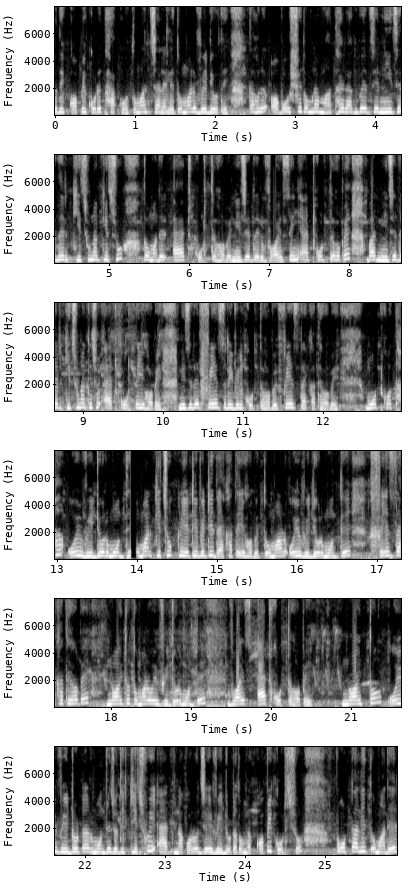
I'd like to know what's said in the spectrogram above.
যদি কপি করে থাকো তোমার চ্যানেলে তোমার ভিডিওতে তাহলে অবশ্যই তোমরা মাথায় রাখবে যে নিজেদের কিছু না কিছু তোমাদের অ্যাড করতে হবে। নিজেদের ভয়েসিং অ্যাড করতে হবে বা নিজেদের কিছু না কিছু অ্যাড করতেই হবে। নিজেদের ফেস রিভিল করতে হবে ফেস দেখাতে হবে। মোট কথা, ওই ভিডিওর মধ্যে তোমার কিছু ক্রিয়েটিভিটি দেখাতেই হবে। তোমার ওই ভিডিওর মধ্যে ফেস দেখাতে হবে, নয়তো তোমার ওই ভিডিওর মধ্যে ভয়েস অ্যাড করতে হবে। নয়তো ওই ভিডিওটার মধ্যে যদি কিছুই অ্যাড না করো যে ভিডিওটা তোমরা কপি করছ টোটালি তোমাদের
